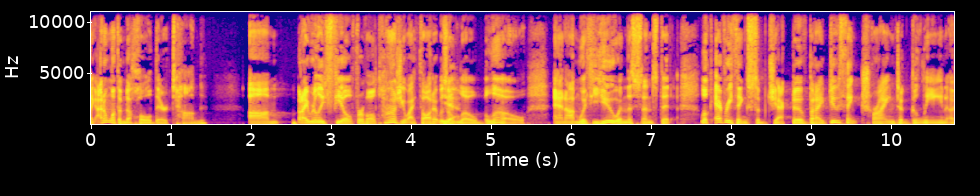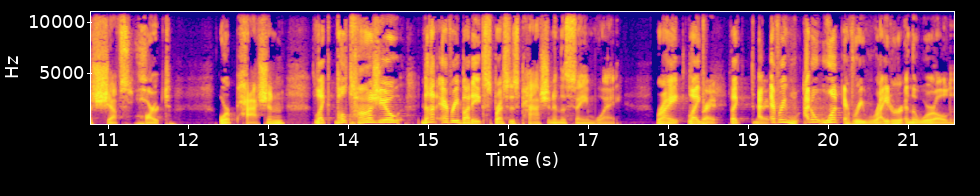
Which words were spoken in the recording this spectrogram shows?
Like, I don't want them to hold their tongue. Um, but I really feel for Voltaggio. I thought it was Yeah. a low blow, and I'm with you in the sense that look, everything's subjective, but I do think trying to glean a chef's heart or passion, like Voltaggio, not everybody expresses passion in the same way, right? Like, Right. like Right. every I don't want every writer in the world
